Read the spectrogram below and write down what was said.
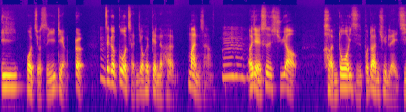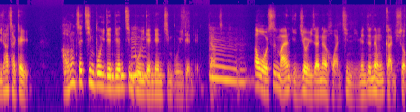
一或九十一点二，这个过程就会变得很漫长。嗯哼，而且是需要很多一直不断去累积，它才可以。好像再进步一点点，进步一点点，进步一点点，这样子。嗯那我是蛮引咎于在那个环境里面的那种感受，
